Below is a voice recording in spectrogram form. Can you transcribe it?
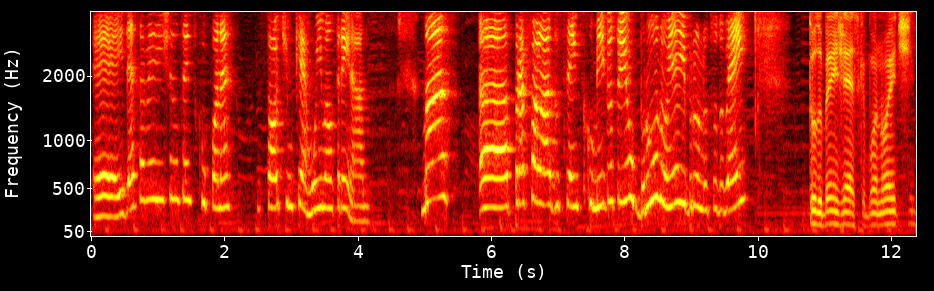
É, e dessa vez a gente não tem desculpa, né? Só o time que é ruim e mal treinado. Mas, uh, para falar do Saints comigo, eu tenho o Bruno. E aí, Bruno, tudo bem? Tudo bem, Jéssica? Boa noite.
